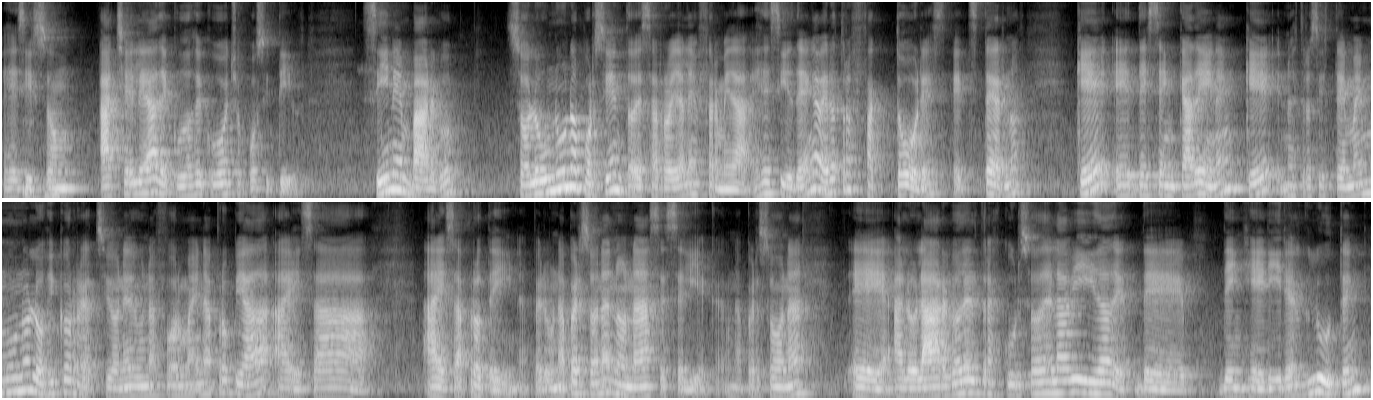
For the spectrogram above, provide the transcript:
Es decir, son HLA de Q2 de Q8 positivos. Sin embargo, solo un 1% desarrolla la enfermedad. Es decir, deben haber otros factores externos que eh, desencadenan que nuestro sistema inmunológico reaccione de una forma inapropiada a esa a esa proteína. Pero una persona no nace celíaca, una persona eh, a lo largo del transcurso de la vida, de, ingerir el gluten,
